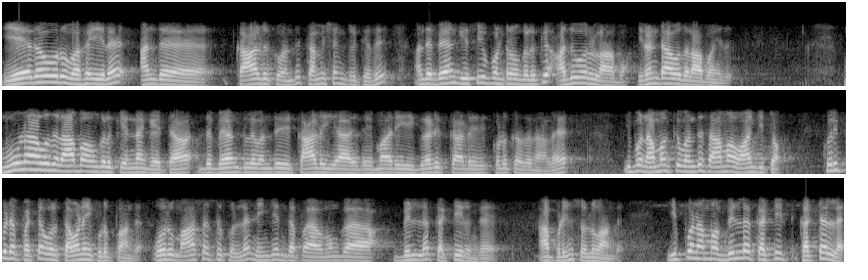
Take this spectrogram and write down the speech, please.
ஏதோ ஒரு வகையில் அந்த கார்டுக்கு வந்து கமிஷன் இருக்குது. அந்த பேங்க் இஸ்யூ பண்ணுறவங்களுக்கு அது ஒரு லாபம். இரண்டாவது லாபம் இது. மூணாவது லாபம் அவங்களுக்கு என்ன கேட்டால் இந்த பேங்க்கில் வந்து கார்டு இது மாதிரி கிரெடிட் கார்டு கொடுக்கறதுனால இப்போ நமக்கு வந்து சாமான் வாங்கிட்டோம். குறிப்பிடப்பட்ட ஒரு தவணை கொடுப்பாங்க. ஒரு மாதத்துக்குள்ளே நீங்கள் இந்த ப உங்கள் பில்லை கட்டிடுங்க அப்படின்னு சொல்லுவாங்க. இப்போ நம்ம பில்லை கட்டி கட்டலை.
